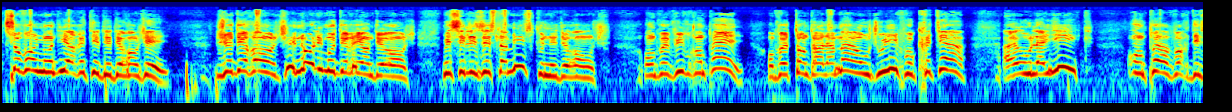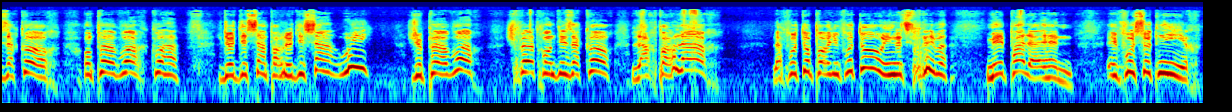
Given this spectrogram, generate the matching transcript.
souvent ils m'ont dit arrêtez de déranger. Je dérange, et nous les modérés on dérange. Mais c'est les islamistes qui nous dérangent. On veut vivre en paix. On veut tendre la main aux juifs, aux chrétiens, aux laïcs. On peut avoir des accords. On peut avoir quoi? Le dessin par le dessin? Oui, je peux avoir. Je peux être en désaccord. L'art par l'art. La photo par une photo, une exprime, mais pas la haine. Il faut soutenir,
